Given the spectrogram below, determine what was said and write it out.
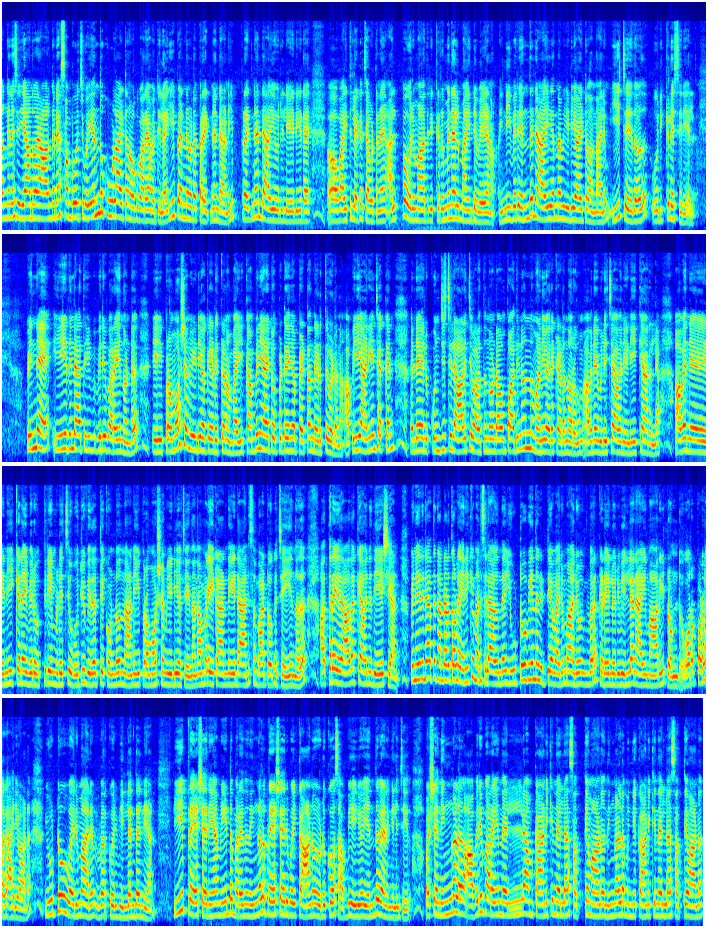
അങ്ങനെ ചെയ്യാമെന്ന് അങ്ങനെ സംഭവിച്ചു പോയി എന്ത് കൂളായിട്ട് നമുക്ക് പറയാൻ പറ്റില്ല. ഈ പെണ്ണ് ഇവിടെ പ്രഗ്നന്റ് ആണ്. ഈ പ്രഗ്നന്റ് ആയ ഒരു ലേഡിയുടെ വയറ്റിലൊക്കെ ചവിട്ടണേ അല്പം ഒരുമാതിരി ക്രിമിനൽ മൈൻഡ് വേണം. ഇനി ഇവരെന്ത് ന്യായീകരണ വീഡിയോ ആയിട്ട് വന്നാലും ഈ ചെയ്തത് ഒരിക്കലും ശരിയല്ല. പിന്നെ ഈ ഇതിന്റെ അകത്ത് ഇവർ പറയുന്നുണ്ട് ഈ പ്രൊമോഷൻ വീഡിയോ ഒക്കെ എടുക്കണം. ഈ കമ്പനിയായിട്ട് ഒപ്പിട്ട് കഴിഞ്ഞാൽ പെട്ടെന്ന് എടുത്തു വിടണം. അപ്പോൾ ഈ അനിയൻ ചക്കൻ എന്നെ കുഞ്ചിച്ച് ലാളിച്ച് വളർത്തുന്നതുകൊണ്ടാവും പതിനൊന്ന് മണി വരെ കിടന്നുറങ്ങും. അവനെ വിളിച്ച് അവൻ എണീക്കാറില്ല. അവൻ എണീക്കണ ഇവർ ഒത്തിരിയും വിളിച്ച് ഒരു വിധത്തിൽ കൊണ്ടുവന്നാണ് ഈ പ്രൊമോഷൻ വീഡിയോ ചെയ്യുന്നത്. നമ്മൾ ഈ കാണുന്ന ഈ ഡാൻസും പാട്ടും ഒക്കെ ചെയ്യുന്നത്. അത്ര അതൊക്കെ അവന് ദേഷ്യമാണ് പിന്നെ ഇതിന്റെ അകത്ത് കണ്ടിടത്തോളം എനിക്ക് മനസ്സിലാകുന്നത് യൂട്യൂബിൽ നിന്ന് കിട്ടിയ വരുമാനവും ഇവർക്കിടയിൽ ഒരു വില്ലനായി മാറിയിട്ടുണ്ട്. ഉറപ്പുള്ള കാര്യമാണ്. യൂട്യൂബ് വരുമാനം ഇവർക്കൊരു വില്ലൻ തന്നെയാണ്. ഈ പ്രേക്ഷകർ ഞാൻ വീണ്ടും പറയുന്നത് നിങ്ങൾ പ്രേക്ഷകർ പോയി കാണുകയോ എടുക്കുകയോ സബ് ചെയ്യുകയോ എന്ത് വേണമെങ്കിലും ചെയ്തു. പക്ഷേ നിങ്ങൾ അവർ പറയുന്ന എല്ലാം കാണിക്കുന്ന എല്ലാം സത്യമാണ് നിങ്ങളുടെ മുന്നിൽ കാണിക്കുന്ന എല്ലാം സത്യമാണ്.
